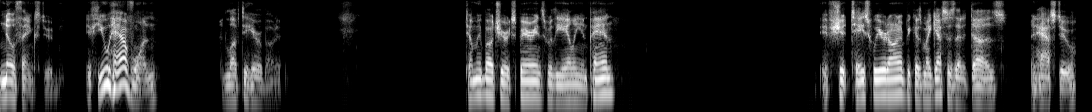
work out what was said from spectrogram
No thanks, dude. If you have one, I'd love to hear about it. Tell me about your experience with the alien pan. If shit tastes weird on it, because my guess is that it does. It has to.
